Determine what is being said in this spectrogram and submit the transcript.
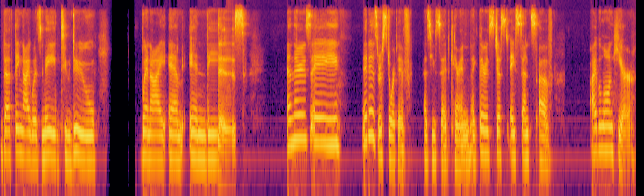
the thing I was made to do when I am in these. And there's a, it is restorative, as you said, Karen. Like there's just a sense of, I belong here.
